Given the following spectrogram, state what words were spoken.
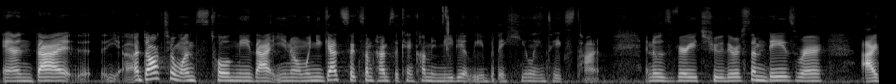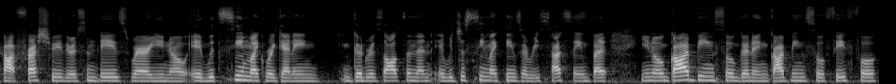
And that a doctor once told me that, you know, when you get sick, sometimes it can come immediately, but the healing takes time. And it was very true. There were some days where I got frustrated. There were some days where, you know, it would seem like we're getting good results and then it would just seem like things are recessing. But, you know, God being so good and God being so faithful,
